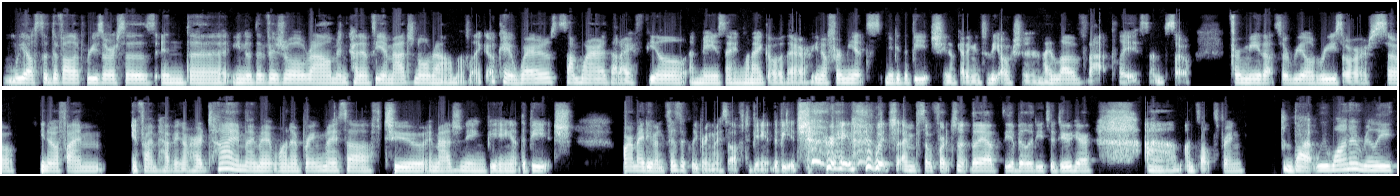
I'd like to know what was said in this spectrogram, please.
we also develop resources in the you know the visual realm and kind of the imaginal realm of like okay where's somewhere that i feel amazing when i go there you know for me it's maybe the beach you know getting into the ocean i love that place and so for me that's a real resource so you know if i'm if I'm having a hard time, I might want to bring myself to imagining being at the beach. Or I might even physically bring myself to being at the beach, right? Which I'm so fortunate that I have the ability to do here um, on Salt Spring. But we want to really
